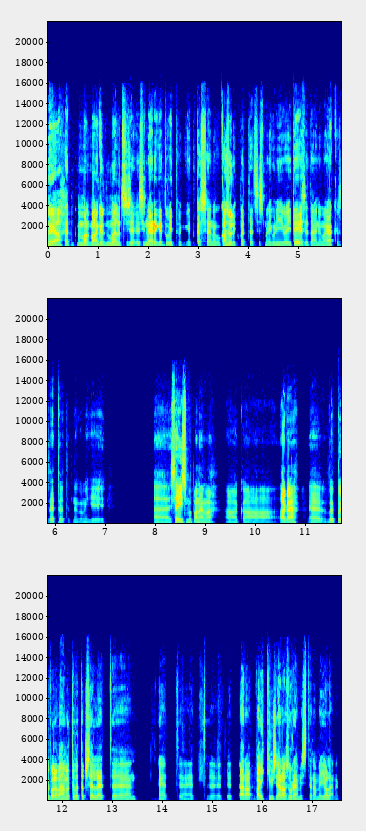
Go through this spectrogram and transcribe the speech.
nojah, et ma, ma olen küll mõelnud siis sinna järgi, et huvitav, et kas see nagu kasulik mõte, et sest ma niikuinii ju ei tee seda, on ju, ma ei hakka seda ettevõtet nagu mingi äh, seisma panema, aga, aga jah, võib, võib-olla vähemalt ta võtab selle, et, et, et, et, et ära vaikimisi ärasuremist enam ei ole nagu,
